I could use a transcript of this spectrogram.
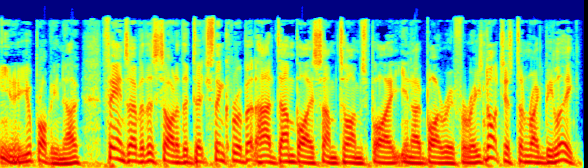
you know you'll probably know fans over this side of the ditch think we're a bit hard done by sometimes by you know by referees, not just in rugby league.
